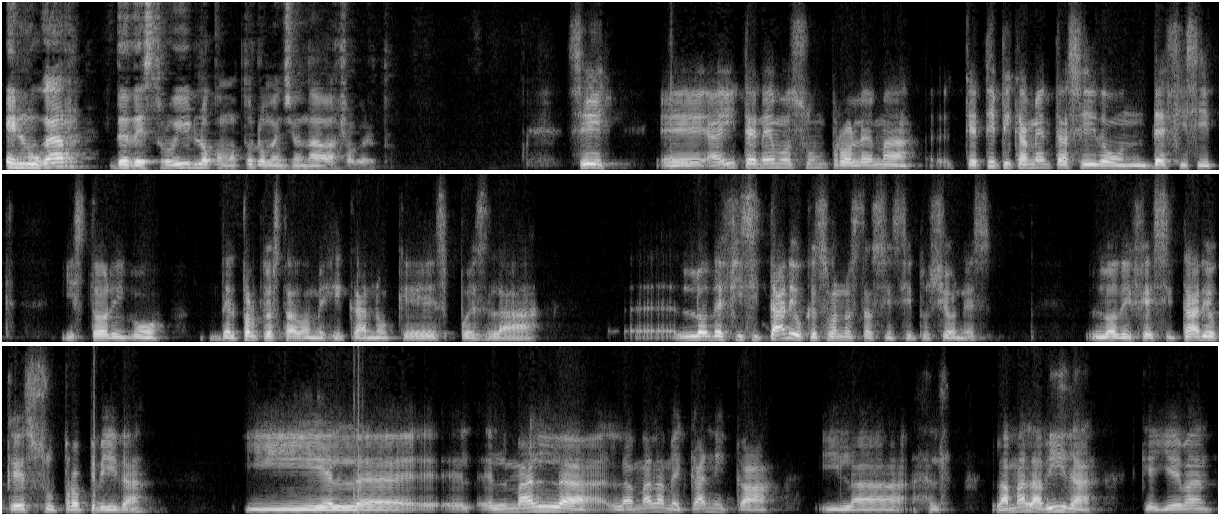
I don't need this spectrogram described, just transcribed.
en lugar de destruirlo, como tú lo mencionabas, Roberto. Sí, eh, ahí tenemos un problema que típicamente ha sido un déficit histórico del propio Estado mexicano, que es pues la, lo deficitario que son nuestras instituciones, lo deficitario que es su propia vida y el, eh, mal, la, mala mecánica y la, la, mala vida que llevan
